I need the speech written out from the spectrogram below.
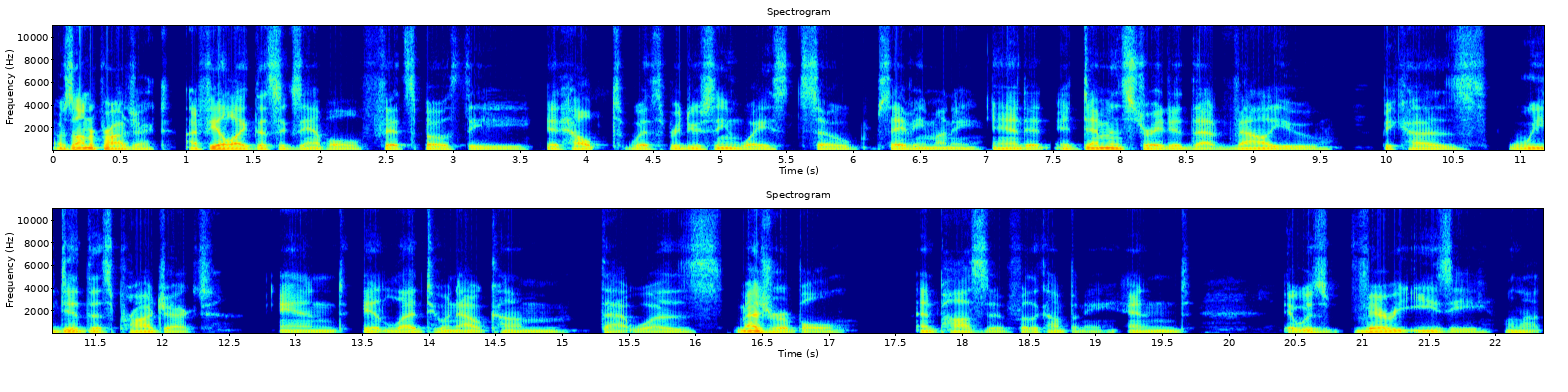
I was on a project. I feel like this example fits both the it helped with reducing waste, so saving money, and it it demonstrated that value because we did this project and it led to an outcome that was measurable and positive for the company and it was very easy well not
